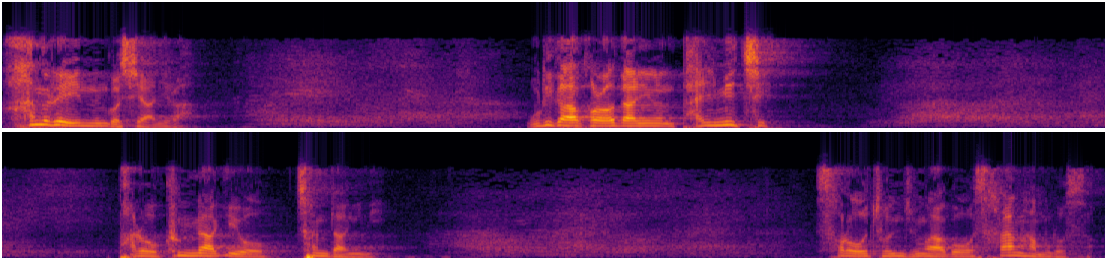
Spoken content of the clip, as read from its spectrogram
하늘에 있는 것이 아니라 우리가 걸어다니는 발밑이 바로 극락이요 천당이니 서로 존중하고 사랑함으로써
